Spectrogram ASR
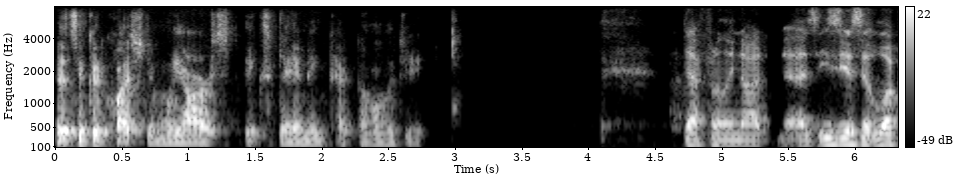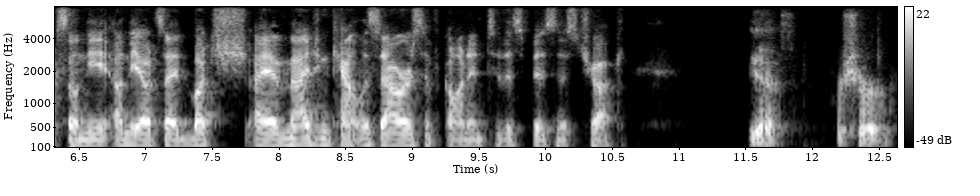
it's a good question. We are expanding technology. Definitely not as easy as it looks on the on the outside. Much I imagine countless hours have gone into this business, Chuck. Yes, for sure.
